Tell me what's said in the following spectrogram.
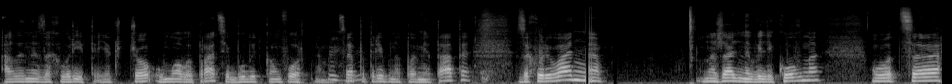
але не захворіти, якщо умови праці будуть комфортними. Це потрібно пам'ятати. Захворювання, на жаль, невиліковне. От Це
